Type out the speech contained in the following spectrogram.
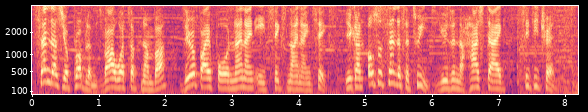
Send us your problems via WhatsApp number 054 You can also send us a tweet using the hashtag City Trends.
